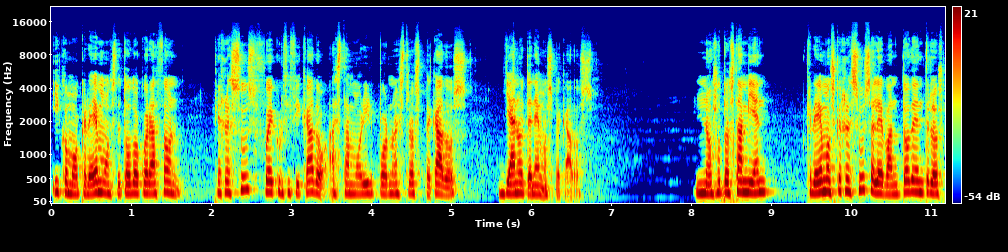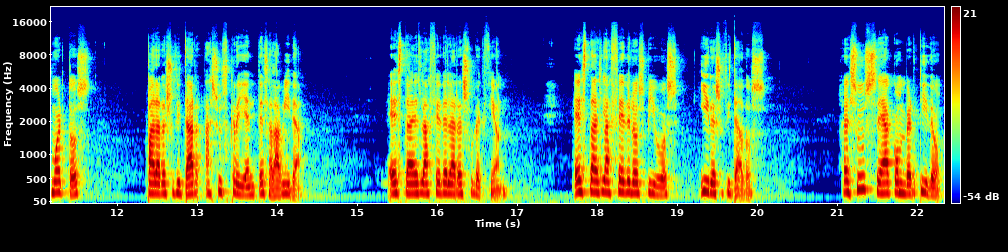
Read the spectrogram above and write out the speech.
Y como creemos de todo corazón que Jesús fue crucificado hasta morir por nuestros pecados, ya no tenemos pecados. Nosotros también creemos que Jesús se levantó de entre los muertos para resucitar a sus creyentes a la vida. Esta es la fe de la resurrección. Esta es la fe de los vivos y resucitados. Jesús se ha convertido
